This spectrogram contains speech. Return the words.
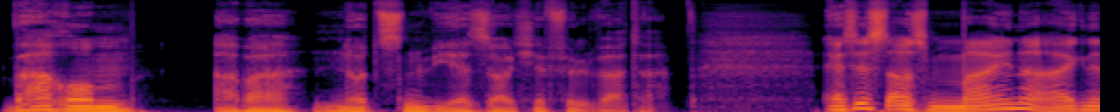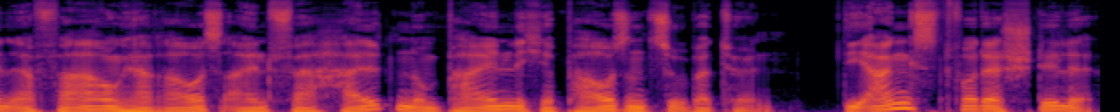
Warum aber nutzen wir solche Füllwörter? Es ist aus meiner eigenen Erfahrung heraus ein Verhalten, um peinliche Pausen zu übertönen. Die Angst vor der Stille,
